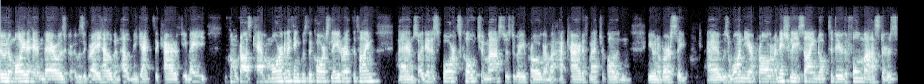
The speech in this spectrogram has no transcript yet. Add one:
Una Moynihan there was was a great help and helped me get to Cardiff. You may come across Kevin Morgan, I think, was the course leader at the time. Um, so I did a sports coach and master's degree program at, at Cardiff Metropolitan University. Uh, it was a one-year program. Initially signed up to do the full masters,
